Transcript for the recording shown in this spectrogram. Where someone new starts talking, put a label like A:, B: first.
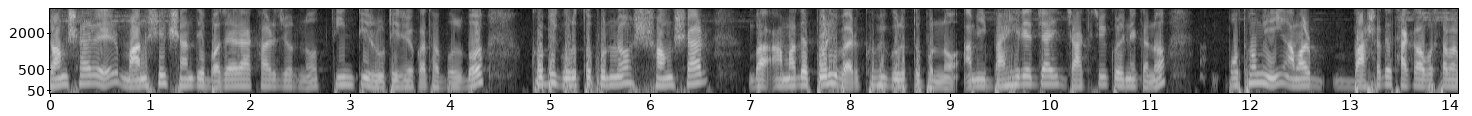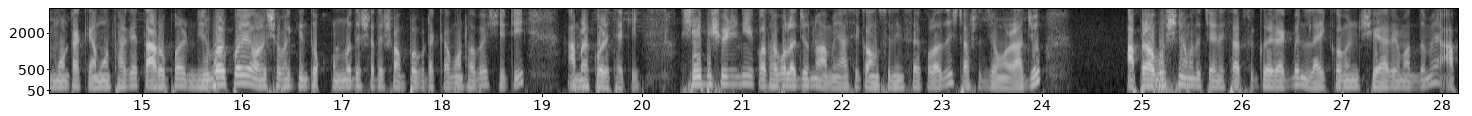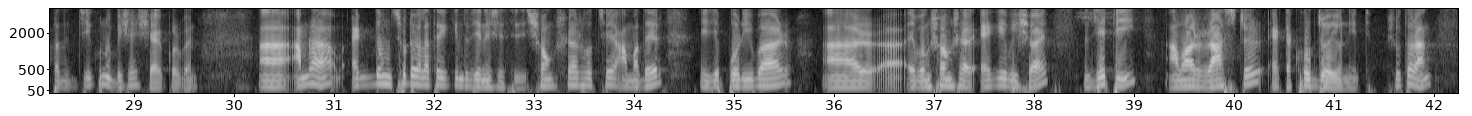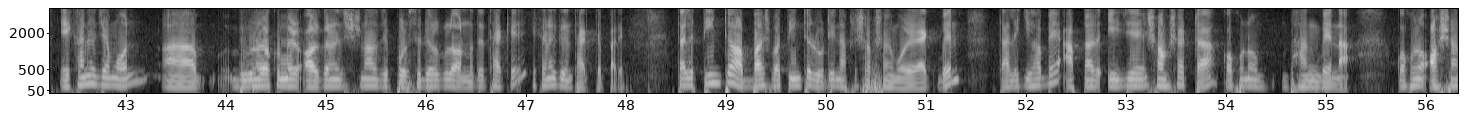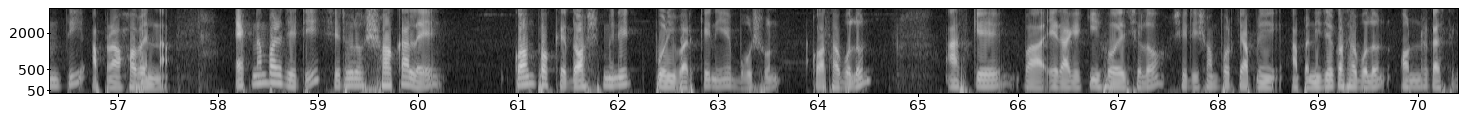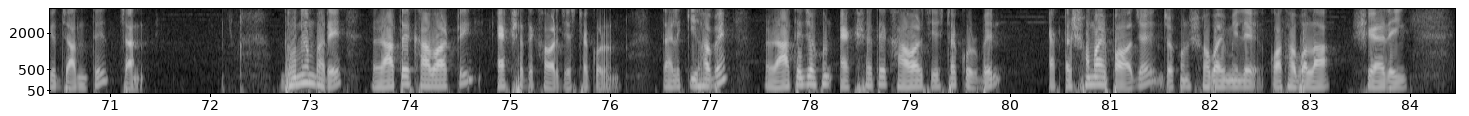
A: সংসারের মানসিক শান্তি বজায় রাখার জন্য তিনটি রুটিনের কথা বলব। খুবই গুরুত্বপূর্ণ সংসার বা আমাদের পরিবার খুবই গুরুত্বপূর্ণ। আমি বাইরে যাই, যা কিছুই করি না কেন, প্রথমেই আমার বাসাতে থাকা অবস্থা আমার মনটা কেমন থাকে, তার উপর নির্ভর করে অনেক সময় কিন্তু অন্যদের সাথে সম্পর্কটা কেমন হবে সেটি আমরা করে থাকি। সেই বিষয়টি নিয়ে কথা বলার জন্য আমি আছি কাউন্সিলিং সাইকোলজিস্ট আশুজ্জামান রাজু। আপনারা অবশ্যই আমাদের চ্যানেল সাবস্ক্রাইব করে রাখবেন লাইক কমেন্ট শেয়ারের মাধ্যমে আপনাদের যে কোনো বিষয় শেয়ার করবেন। আমরা একদম ছোটোবেলা থেকে কিন্তু জেনে এসেছি, সংসার হচ্ছে আমাদের এই যে পরিবার আর এবং সংসার একই বিষয়, যেটি আমার রাষ্ট্রের একটা ক্ষুদ্র ইউনিট সুতরাং এখানে যেমন বিভিন্ন রকমের অর্গানাইজেশনাল যে প্রসিডিওরগুলো অন্যতে থাকে, এখানেও কিন্তু থাকতে পারে। তাহলে তিনটা অভ্যাস বা তিনটা রুটিন আপনি সবসময় মনে রাখবেন। তাহলে কি হবে? আপনার এই যে সংসারটা কখনো ভাঙবে না, কখনো অশান্তি আপনারা হবেন না। এক নম্বর যেটি, সেটি হলো সকালে কমপক্ষে দশ মিনিট পরিবারকে নিয়ে বসুন, কথা বলুন। আজকে বা এর আগে কি হয়েছিল সেটি সম্পর্কে আপনি, আপনার নিজের কথা বলুন, অন্যের কাছ থেকে জানতে চান। দুই নম্বরে, রাতের খাবারটি একসাথে খাওয়ার চেষ্টা করুন। তাহলে কি হবে? রাতে যখন একসাথে খাওয়ার চেষ্টা করবেন, একটা সময় পাওয়া যায় যখন সবাই মিলে কথা বলা শেয়ারিং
